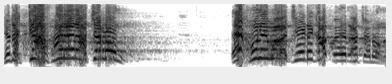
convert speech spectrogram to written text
যেটা কাফারের আচরণ। এখনই বলেছে এটা কাফের আচরণ।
